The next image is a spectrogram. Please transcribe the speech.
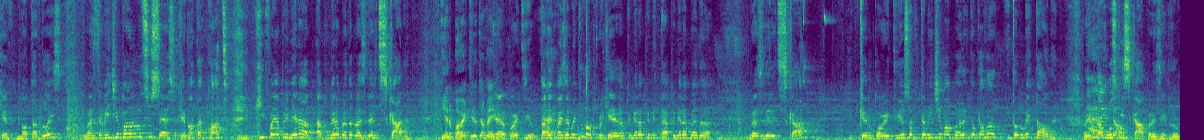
que é nota 2, mas também tinha o Panorama de Sucesso, que é nota 4, que foi a primeira, a primeira banda brasileira de ska, né? E era Power Trio também. E era o Power Trio. Tá É. Mas é muito louco, porque era a primeira, prime- a primeira banda brasileira de ska, que era um Power Trio, só que também tinha uma banda que tocava em todo metal, né? Por exemplo, É, da então. música ska, por exemplo.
